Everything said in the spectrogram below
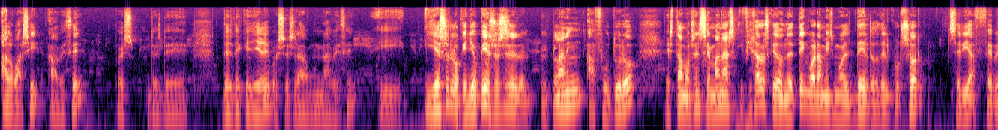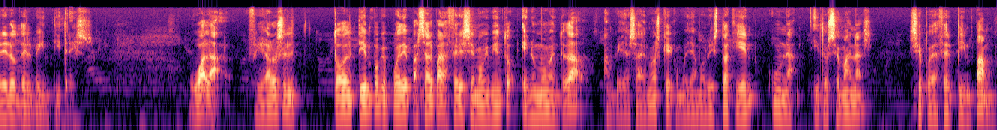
algo así, ABC, pues desde, desde que llegue, pues será un ABC. Y, eso es lo que yo pienso, ese es el, planning a futuro. Estamos en semanas y fijaros que donde tengo ahora mismo el dedo del cursor sería febrero del 23. ¡Wala! Fijaros el, todo el tiempo que puede pasar para hacer ese movimiento en un momento dado. Aunque ya sabemos que, como ya hemos visto aquí, en una y dos semanas se puede hacer pim pam,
